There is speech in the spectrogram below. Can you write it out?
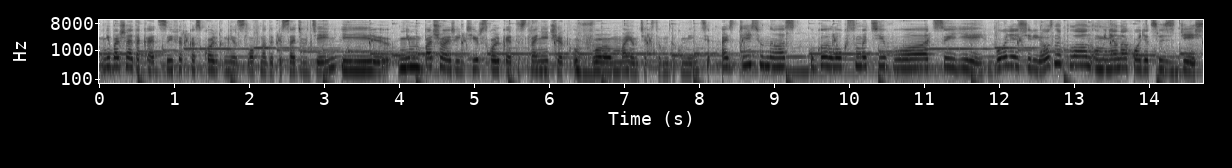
небольшая такая циферка, сколько мне слов надо писать в день. И небольшой ориентир, сколько это страничек в моем текстовом документе. А здесь у нас уголок с мотивацией. Более серьезный план у меня находится здесь.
